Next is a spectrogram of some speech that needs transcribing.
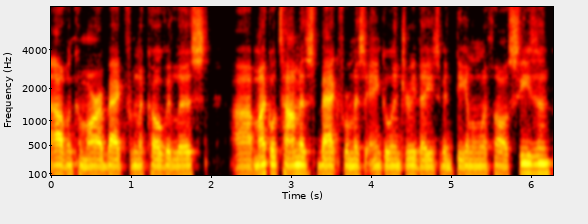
Alvin Kamara back from the COVID list. Uh, Michael Thomas back from his ankle injury that he's been dealing with all season.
